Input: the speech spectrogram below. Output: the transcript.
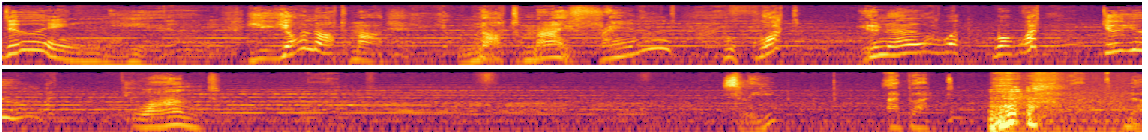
doing here? You're not my, not my friend. What? You know what? What, what do you want? Sleep? Uh, but... no,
